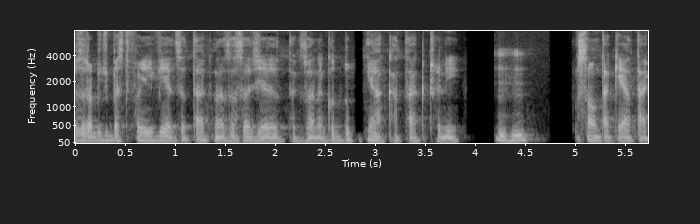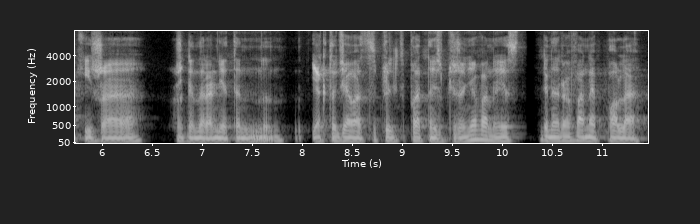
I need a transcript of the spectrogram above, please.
zrobić bez twojej wiedzy, tak? Na zasadzie tak zwanego dupniaka, tak? Czyli mhm. są takie ataki, że, że generalnie ten, jak to działa płatność zbliżeniowa, no jest generowane pole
